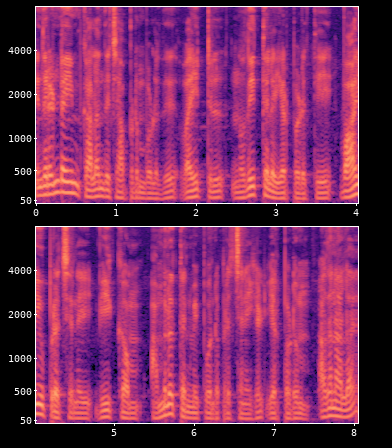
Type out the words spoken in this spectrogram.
இந்த ரெண்டையும் கலந்து சாப்பிடும் பொழுது வயிற்றில் நொதித்தலை ஏற்படுத்தி வாயு பிரச்சனை வீக்கம் அமிலத்தன்மை போன்ற பிரச்சனைகள் ஏற்படும். அதனால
